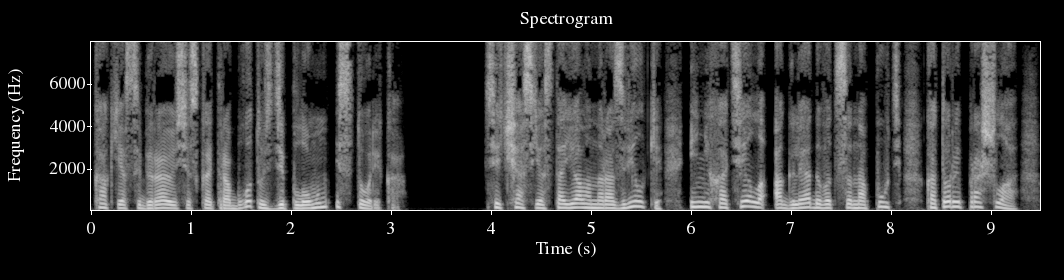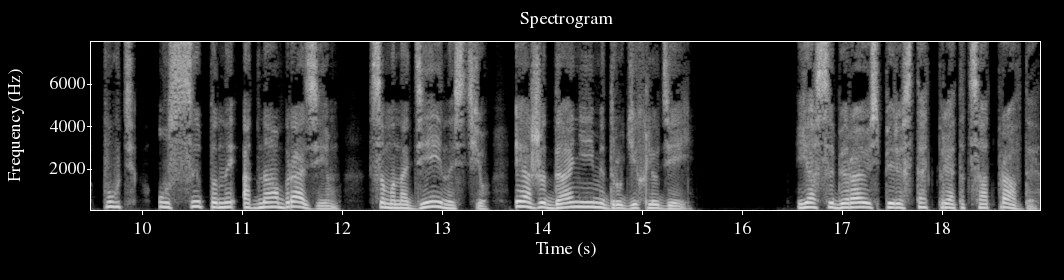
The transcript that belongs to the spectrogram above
как я собираюсь искать работу с дипломом историка. Сейчас я стояла на развилке и не хотела оглядываться на путь, который прошла, путь, усыпанный однообразием, самонадеянностью и ожиданиями других людей. Я собираюсь перестать прятаться от правды.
